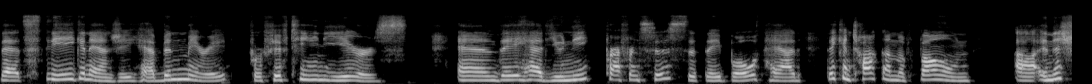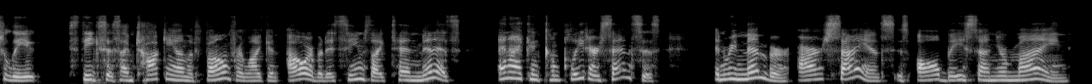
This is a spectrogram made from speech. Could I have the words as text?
that Stieg and Angie have been married for 15 years and they had unique preferences that they both had. They can talk on the phone. Uh, initially, Stieg says, I'm talking on the phone for like an hour, but it seems like 10 minutes, and I can complete her sentences. And remember, our science is all based on your mind.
